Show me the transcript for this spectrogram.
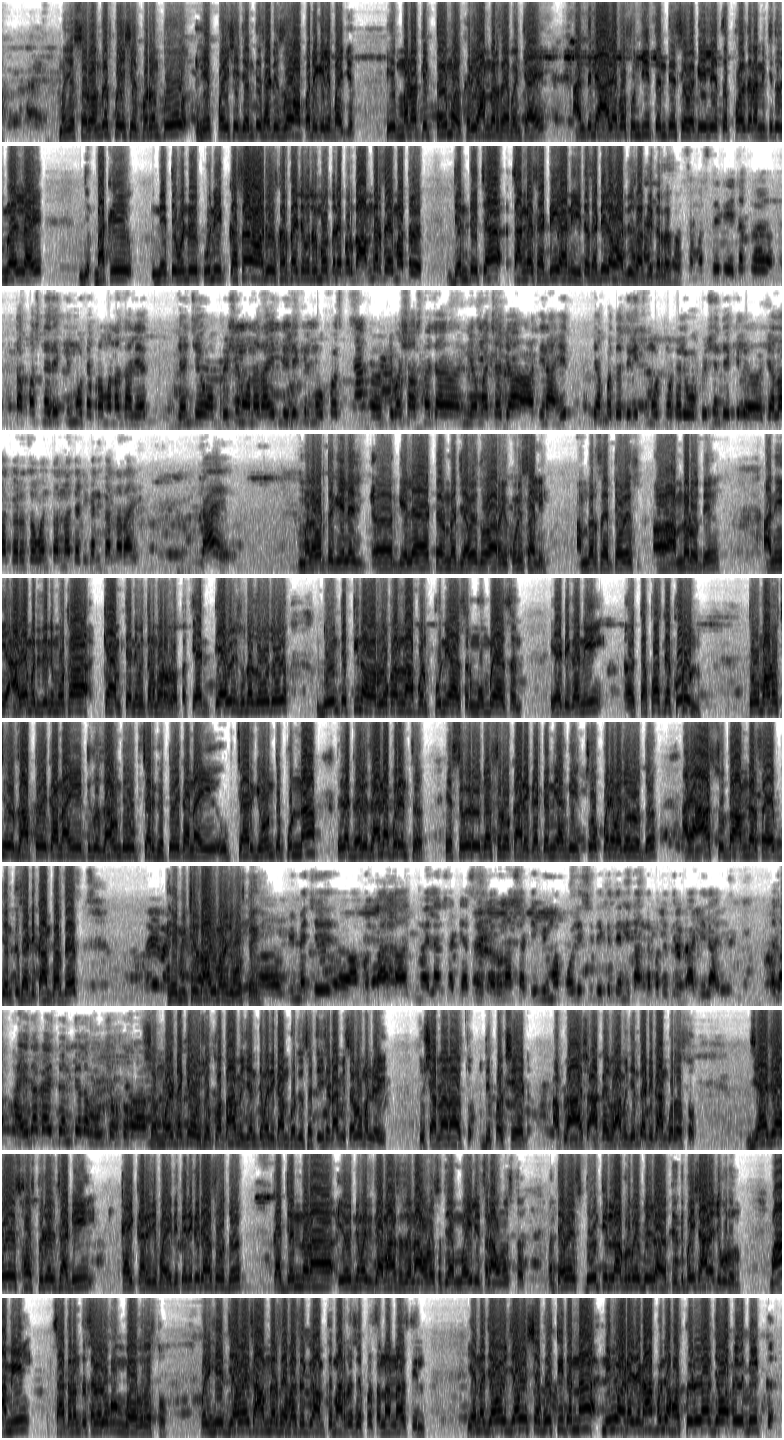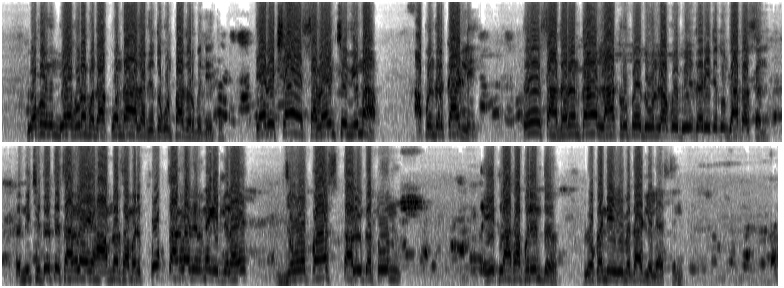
म्हणजे सर्वांगच पैसे आहेत परंतु हे पैसे जनतेसाठी जो वापरले गेले पाहिजेत. ही मनातली तळमळ खरी आमदार साहेबांची आहे. आणि त्यांनी आल्यापासून जी त्यांची सेवा केली याचं फळ त्यांना निश्चितच मिळालेलं आहे. जे- बाकी नेते मंडळी कुणी कसा वाढदिवस करता याच्याबद्दल महत्त्व नाही परंतु आमदार साहेब मात्र जनतेच्या चांगल्यासाठी आणि हितासाठी वाढदिवस साजरे करत असतात. समजते की याच्यात तपासण्या देखील मोठ्या प्रमाणात झाल्या आहेत. ज्यांचे ऑपरेशन होणार आहे ते देखील मोफत किंवा शासनाच्या नियमाच्या ज्या अधीन आहेत त्या पद्धतीने मोठमोठ्याले ऑपरेशन देखील ज्याला गरजवंतांना त्या ठिकाणी करणार आहे. काय मला वाटतं गेल्या गेल्या टर्मला ज्यावेळेस दोन हजार एकोणीस साली आमदार साहेब त्यावेळेस आमदार होते. आणि आळ्यामध्ये त्यांनी मोठा कॅम्प त्या निमित्तानं भरवला होता. त्या त्यावेळी सुद्धा जवळजवळ दोन ते तीन हजार लोकांना आपण पुणे असन मुंबई असन या ठिकाणी तपासण्या करून तो माणूस तिथं जातोय का नाही तिथं जाऊन त्याचा उपचार घेतोय का नाही उपचार घेऊन तो पुन्हा त्याच्या घरी जाण्यापर्यंत हे सगळं योजना सर्व कार्यकर्त्यांनी अगदी चोखपणे बजावलं होतं. आणि आज सुद्धा आमदार साहेब जनतेसाठी काम करतायत. हे निश्चित अभिमानाची गोष्ट आहे. विम्याचे आपण पाहत आहात महिलांसाठी असेल तरुणांसाठी विमा पॉलिसी देखील त्यांनी चांगल्या पद्धतीने काढलेला आहे. त्याचा फायदा काय जनतेला होऊ शकतो का? शंभर टक्के होऊ शकतो. आता आम्ही जनतेमध्ये काम करतो. सचिन शेठ आम्ही सर्व मंडळी तुषार नाना तु- दीपक शेठ आपला आश- आकाश भाऊ, आम्ही जनतेसाठी काम करत असतो. ज्या ज्या वेळेस हॉस्पिटलसाठी काही करायची पाहिजे कधी कधी असं होतं का जनधना योजनेमध्ये त्या माणसाचं नाव नसतं त्या महिलेचं नाव नसतं. पण त्यावेळेस दोन तीन लाख रुपये बिल झालं ते पैसे आणायचे कुठून? मग आम्ही साधारणतः सगळे लोक गोळा करत असतो. पण हे ज्यावेळेस आमदार साहेब असतील किंवा आमचे मार्गदर्शक प्रसन्नांना असतील यांना ज्यावेळेस ज्यावेळेस गोष्टी त्यांना नेहमी वाटायच्या का आपण हॉस्पिटलला जेव्हा आपल्याला बिल लोक गोळा करून कोण दहा हजार देतो कोण पाच हजार रुपये देतो. त्यापेक्षा सगळ्यांचे विमा आपण जर काढले तर साधारणतः लाख रुपये दोन लाख रुपये बिल जर याच्यातून जात असेल तर निश्चितच ते चांगलं आहे. हा आमदार साहेबांनी खूप चांगला निर्णय घेतलेला आहे. जवळपास तालुक्यातून एक लाखापर्यंत लोकांनी विमे काढलेले असतील.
